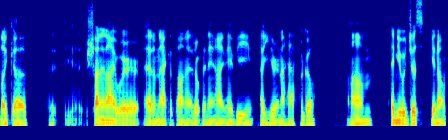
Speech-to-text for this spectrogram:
Like, uh, uh, Shawn and I were at an hackathon at OpenAI maybe a year and a half ago. Um, and you would just, you know,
